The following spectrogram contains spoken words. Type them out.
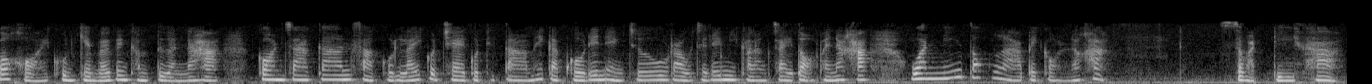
ก็ขอให้คุณเก็บไว้เป็นคำเตือนนะคะ ก่อนจากการฝากกดไลค์ กดแชร์ กดติดตามให้กับ Golden Angel เราจะได้มีกำลังใจต่อไปนะคะ วันนี้ต้องลาไปก่อนแล้วค่ะ สวัสดีค่ะ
